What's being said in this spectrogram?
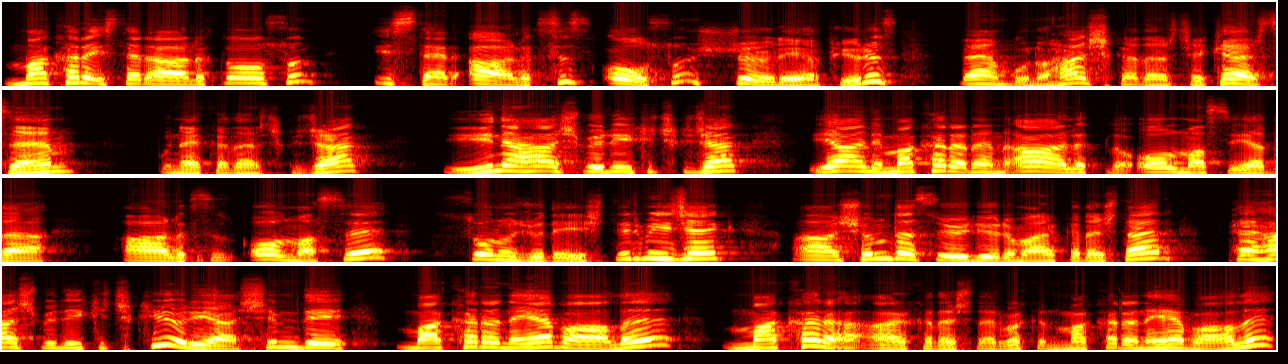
makara ister ağırlıklı olsun ister ağırlıksız olsun. Şöyle yapıyoruz. Ben bunu h kadar çekersem bu ne kadar çıkacak? Yine h bölü 2 çıkacak. Yani makaranın ağırlıklı olması ya da ağırlıksız olması sonucu değiştirmeyecek. Aa, şunu da söylüyorum arkadaşlar. pH bölü 2 çıkıyor ya. Şimdi makara neye bağlı? Makara arkadaşlar bakın makara neye bağlı?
